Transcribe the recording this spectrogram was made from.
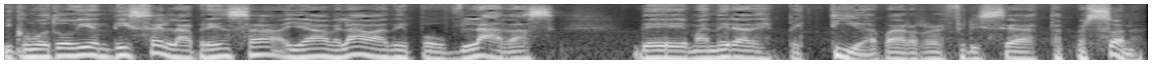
Y como tú bien dices, la prensa ya hablaba de pobladas de manera despectiva para referirse a estas personas.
